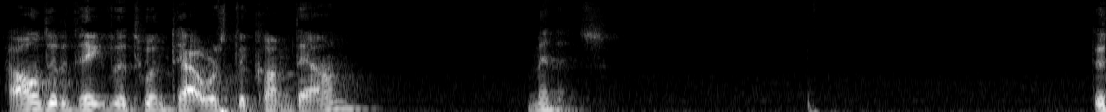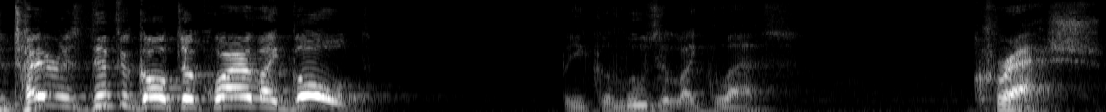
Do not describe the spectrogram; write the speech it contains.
How long did it take the Twin Towers to come down? Minutes. The Torah is difficult to acquire like gold but you could lose it like glass. Crash.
